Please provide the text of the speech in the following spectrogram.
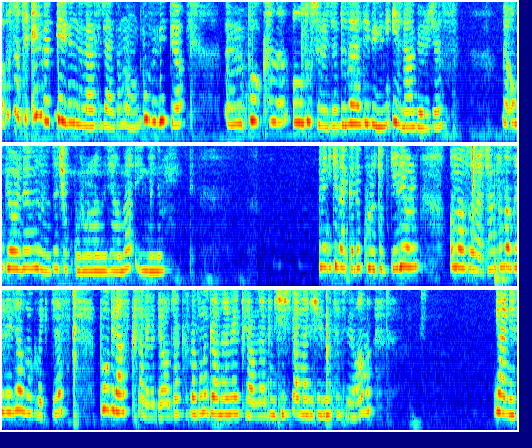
Ya bu saçı elbet bir gün düzelteceğim tamam mı? Bu bir video. Ee, bu kanal olduğu sürece düzeldiği bir günü illa göreceğiz. Ve o gördüğümüzde de çok gururlanacağıma eminim. Hemen iki dakikada kurutup geliyorum. Ondan sonra çantamı hazırlayacağız ve okula gideceğiz. Bu biraz kısa bir video olacak ve bunu göndermeyi planlıyorum. Hani hiçbir amaca hizmet etmiyor ama yani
